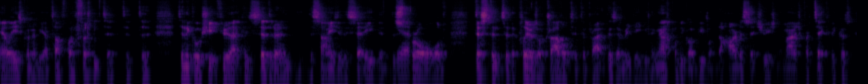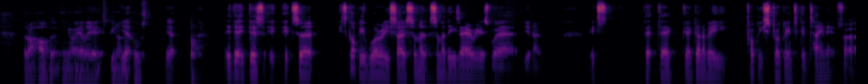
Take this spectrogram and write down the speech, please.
LA is going to be a tough one for them to to, to, to negotiate through that, considering the size of the city, the, the yeah. sprawl of distance that the players will travel to to practice every day. You think that's probably got to be the hardest situation to manage, particularly because they're a hub at you know LAX being on the coast. Yeah, it, it does. It, it's a it's got to be a worry. So some of some of these areas where you know it's that they're they're going to be probably struggling to contain it for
